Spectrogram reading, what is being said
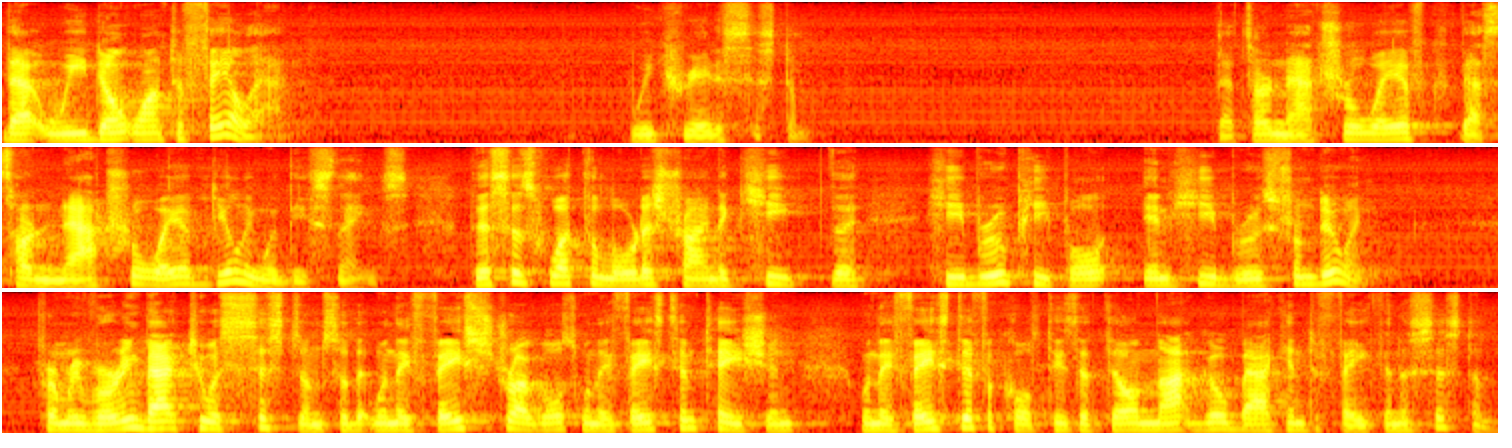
that we don't want to fail at? We create a system. That's our natural way of that's our natural way of dealing with these things. This is what the Lord is trying to keep the Hebrew people in Hebrews from doing. From reverting back to a system so that when they face struggles, when they face temptation, when they face difficulties, that they'll not go back into faith in a system.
